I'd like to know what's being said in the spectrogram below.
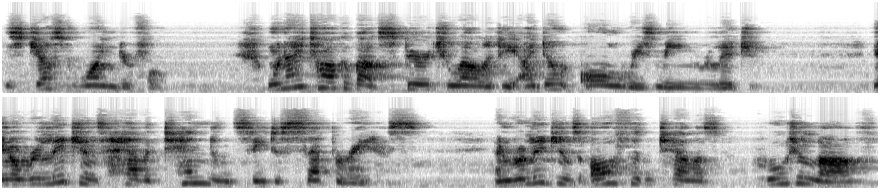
is just wonderful. When I talk about spirituality, I don't always mean religion. You know, religions have a tendency to separate us. And religions often tell us who to love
